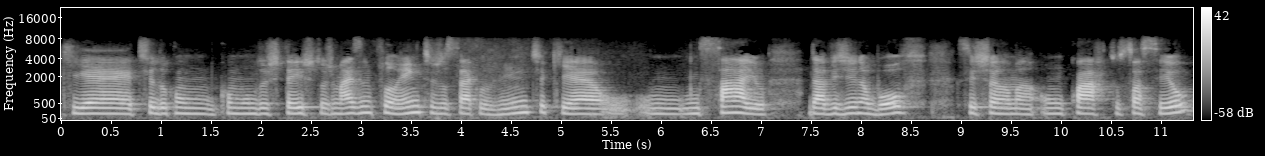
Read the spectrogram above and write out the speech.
que é tido como, como um dos textos mais influentes do século XX, que é um ensaio da Virginia Woolf, que se chama Um Quarto Só Seu.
